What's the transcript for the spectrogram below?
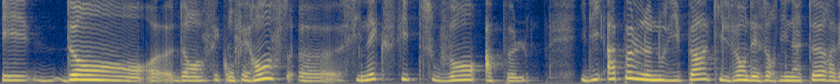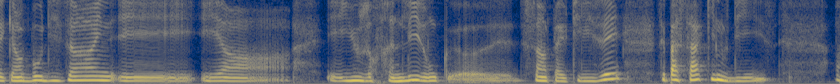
Et dans, euh, dans ces conférences, euh, Sinex cite souvent Apple. Il dit Apple ne nous dit pas qu'il vend des ordinateurs avec un beau design et, et un user-friendly, donc euh, simple à utiliser. C'est pas ça qu'ils nous disent. Euh,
